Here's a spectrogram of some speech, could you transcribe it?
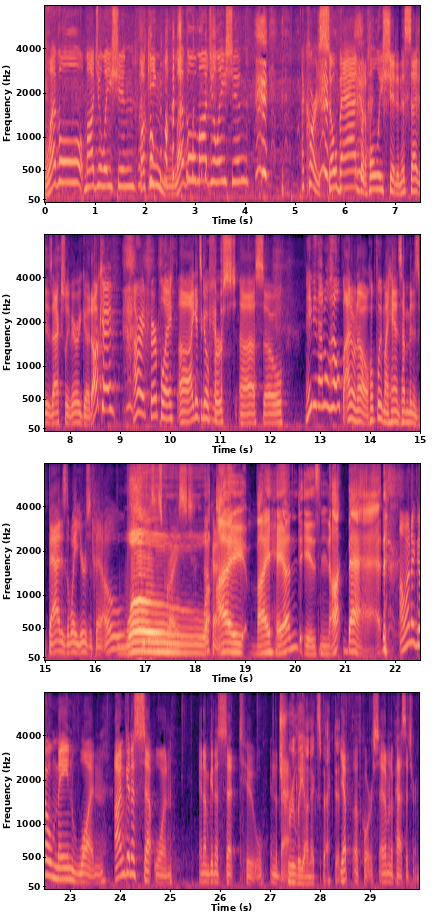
Level modulation. Fucking level modulation. That card is so bad, but holy shit, and this set is actually very good. Okay. All right, fair play. Uh, I get to go first. Uh, so maybe that'll help. I don't know. Hopefully my hands haven't been as bad as the way yours have been. Oh, Whoa! Jesus Christ. Okay. I my hand is not bad. I want to go main one. I'm going to set one, and I'm going to set two in the back. Truly unexpected. Yep, of course. And I'm going to pass a turn.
